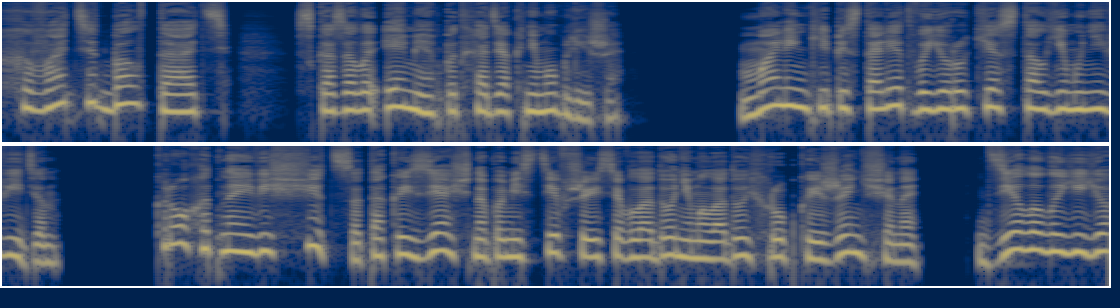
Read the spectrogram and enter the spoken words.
«Хватит болтать», — сказала Эми, подходя к нему ближе. Маленький пистолет в ее руке стал ему не виден. Крохотная вещица, так изящно поместившаяся в ладони молодой хрупкой женщины, делала ее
